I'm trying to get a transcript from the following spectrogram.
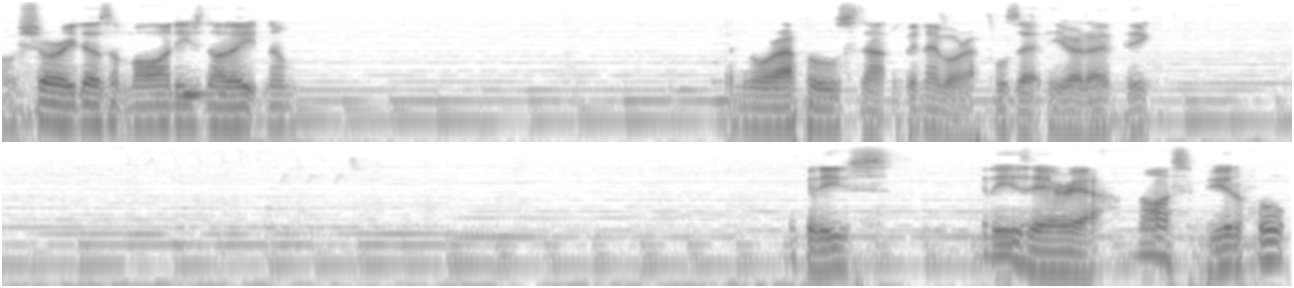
I'm sure he doesn't mind, he's not eating them. Any more apples? No, there'll be no more apples out here, I don't think. Look at his, look at his area. Nice and beautiful.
